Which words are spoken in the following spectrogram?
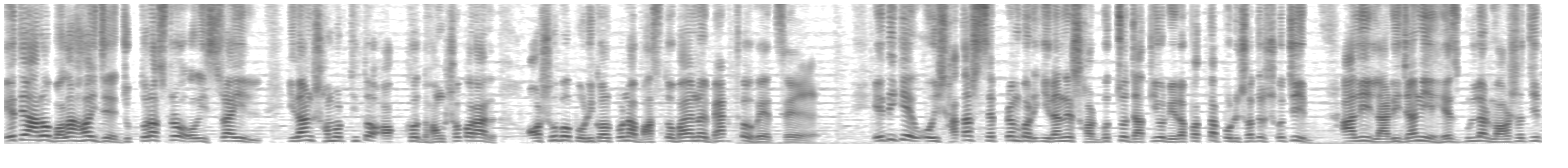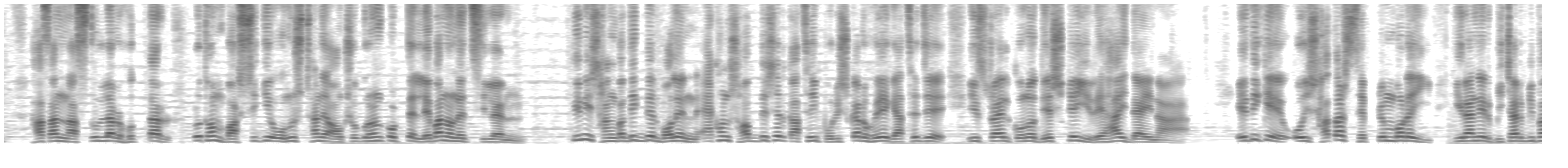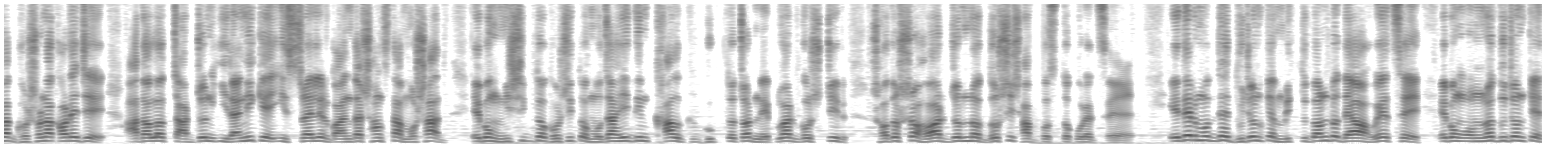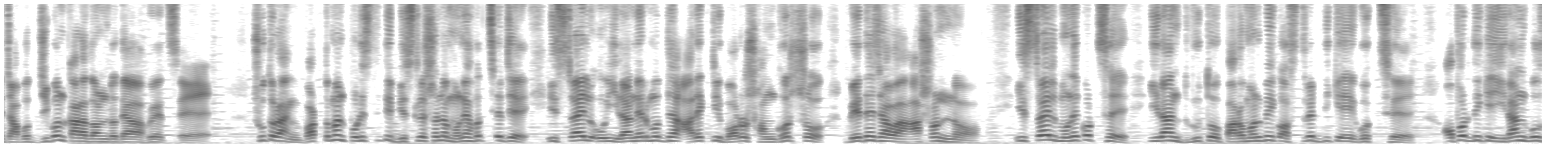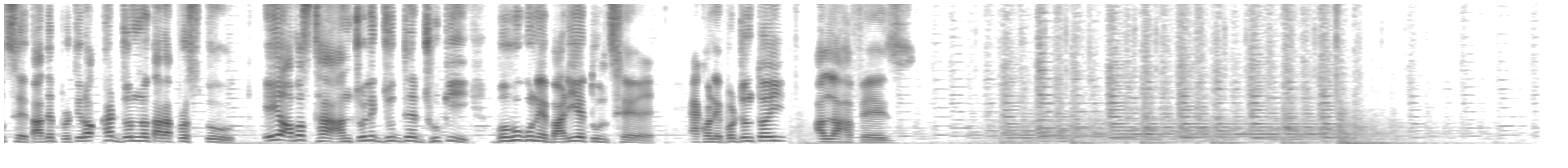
এতে আরও বলা হয় যে, যুক্তরাষ্ট্র ও ইসরায়েল ইরান সমর্থিত অক্ষ ধ্বংস করার অশুভ পরিকল্পনা বাস্তবায়নে ব্যর্থ হয়েছে। এদিকে ওই সাতাশ সেপ্টেম্বর ইরানের সর্বোচ্চ জাতীয় নিরাপত্তা পরিষদের সচিব আলী লারিজানি হেজবুল্লার মহাসচিব হাসান নাসরুল্লাহর হত্যার প্রথম বার্ষিকী অনুষ্ঠানে অংশগ্রহণ করতে লেবাননে ছিলেন। তিনি সাংবাদিকদের বলেন, এখন সব দেশের কাছেই পরিষ্কার হয়ে গেছে যে ইসরায়েল কোনো দেশকেই রেহাই দেয় না। এদিকে ওই সাতাশ সেপ্টেম্বরেই ইরানের বিচার বিভাগ ঘোষণা করে যে আদালত চারজন ইরানিকে ইসরায়েলের গোয়েন্দা সংস্থা মোসাদ এবং নিষিদ্ধ ঘোষিত মোজাহিদিন খালক গুপ্তচর নেটওয়ার্ক গোষ্ঠীর সদস্য হওয়ার জন্য দোষী সাব্যস্ত করেছে। এদের মধ্যে দুজনকে মৃত্যুদণ্ড দেওয়া হয়েছে এবং অন্য দুজনকে যাবজ্জীবন কারাদণ্ড দেওয়া হয়েছে। সুতরাং বর্তমান পরিস্থিতি বিশ্লেষণে মনে হচ্ছে যে ইসরায়েল ও ইরানের মধ্যে আরেকটি বড় সংঘর্ষ বেঁধে যাওয়া আসন্ন। ইসরায়েল মনে করছে ইরান দ্রুত পারমাণবিক অস্ত্রের দিকে এগোচ্ছে। অপরদিকে ইরান বলছে তাদের প্রতিরক্ষার জন্য তারা প্রস্তুত। এই অবস্থা আঞ্চলিক যুদ্ধের ঝুঁকি বহুগুণে বাড়িয়ে তুলছে। এখন এ পর্যন্তই, আল্লাহ হাফেজ।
